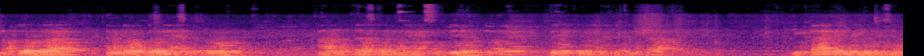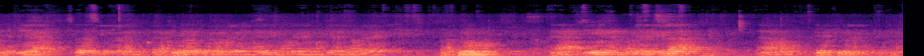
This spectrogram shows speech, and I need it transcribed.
ಮತ್ತೊಬ್ಬ ಕನ್ನಡ ಉಪನ್ಯಾಸಕರು ಆದಂಥ ಸನ್ಮಾನ್ಯ ವೀರಪ್ಪನವರೇ ವೇದಿಕೆಯಲ್ಲಿರ್ತಕ್ಕಂಥ ಈ ಕಾಲೇಜು ಅಭಿವೃದ್ಧಿ ಸಮಿತಿಯ ಸದಸ್ಯರಾದಂಥ ದಿವಾಕರವರೇ ನವೀನವರೇ ಮಗನವರೇ ಮತ್ತು ಜೀವನವರೇ ಎಲ್ಲ ಆ, ವ್ಯಕ್ತಿಗಳಿರ್ತಕ್ಕಂಥ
